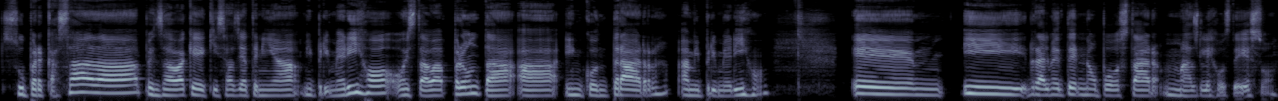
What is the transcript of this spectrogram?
súper casada, pensaba que quizás ya tenía mi primer hijo o estaba pronta a encontrar a mi primer hijo. Em, y realmente no puedo estar más lejos de eso.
